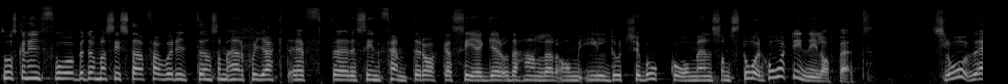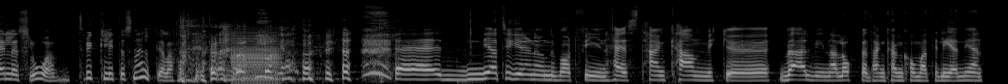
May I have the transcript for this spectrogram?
Då ska ni få bedöma sista favoriten som är på jakt efter sin femte raka seger och det handlar om Il Duce Bucco men som står hårt inne i loppet. Slå, eller slå, tryck lite snällt i alla fall. Eh, jag tycker det är en underbart fin häst. Han kan mycket väl vinna loppet, han kan komma till ledningen.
